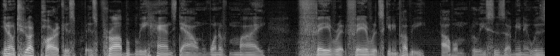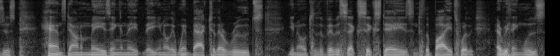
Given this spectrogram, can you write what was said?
You know, Too Dark Park is is probably hands down one of my favorite favorite Skinny Puppy album releases. I mean, it was just hands down amazing, and they, they you know they went back to their roots, you know, to the Vivisect Six Days and to the Bites, where the, everything was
